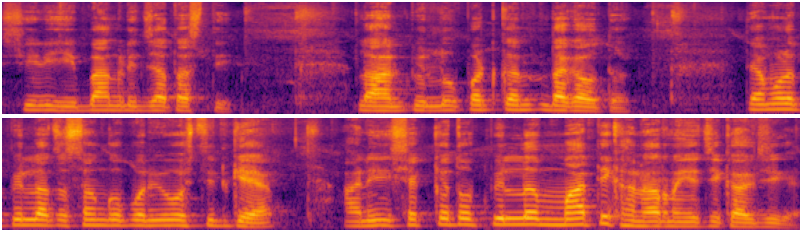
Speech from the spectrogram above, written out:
शिडी ही बांगडीत जात असते. लहान पिल्लू पटकन दगावतं. त्यामुळे पिल्लाचं संगोपन व्यवस्थित घ्या आणि शक्यतो पिल्लं माती खाणार नाही याची काळजी घ्या.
